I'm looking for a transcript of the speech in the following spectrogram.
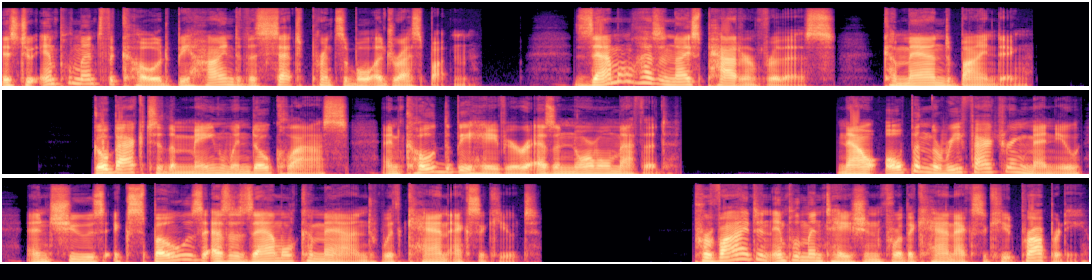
is to implement the code behind the Set Principal Address button. XAML has a nice pattern for this, command binding. Go back to the main window class and code the behavior as a normal method. Now open the refactoring menu and choose Expose as a XAML command with can execute. Provide an implementation for the can execute property.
